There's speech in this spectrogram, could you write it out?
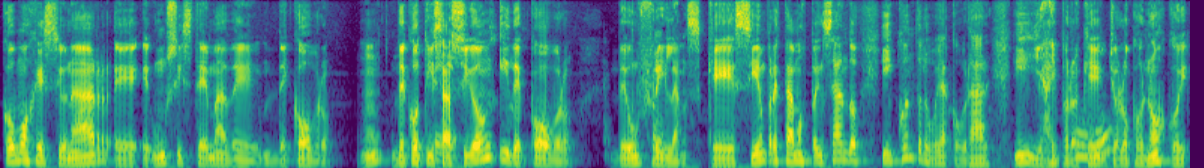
cómo gestionar eh, un sistema de, cobro, de cotización y de cobro de un freelance, que siempre estamos pensando, ¿y cuánto le voy a cobrar? Y, ay, pero es que yo lo conozco. Y,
